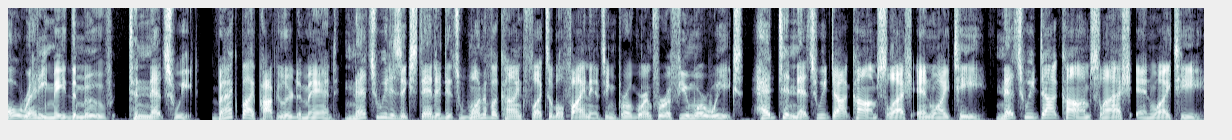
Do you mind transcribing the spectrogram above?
already made the move to NetSuite. Backed by popular demand, NetSuite has extended its one-of-a-kind flexible financing program for a few more weeks. Head to netsuite.com/nyt. netsuite.com/nyt.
